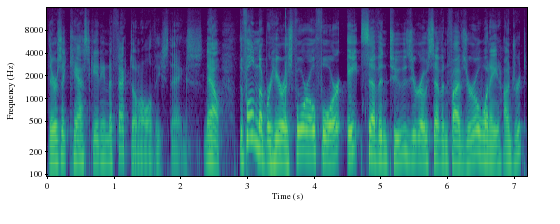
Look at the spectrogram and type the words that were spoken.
there's a cascading effect on all of these things. Now, the phone number here is 404 872 0750 1 800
